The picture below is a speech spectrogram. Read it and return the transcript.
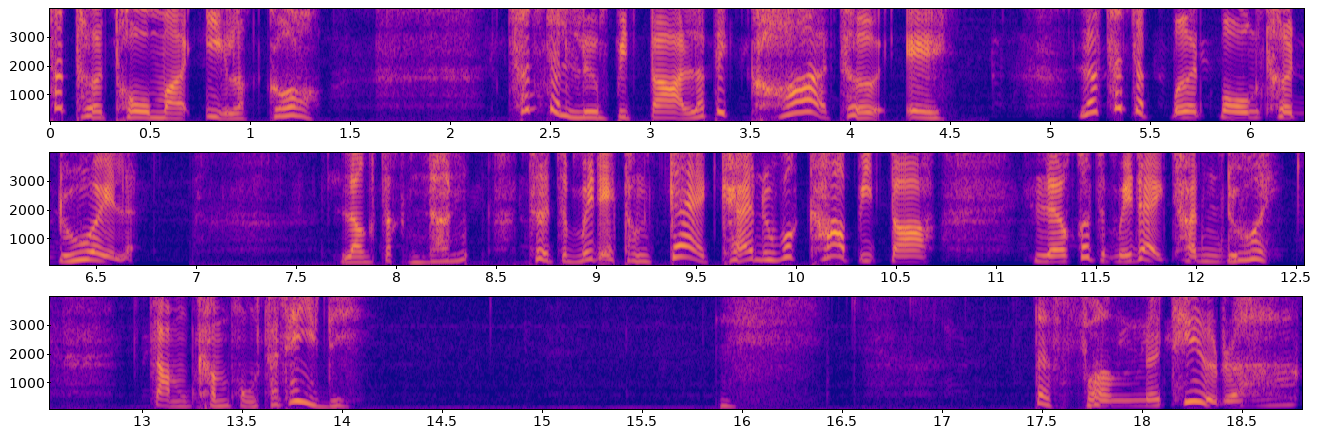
ถ้าเธอโทรมาอีกแล้วก็ ฉันจะลืมปิตาแล้วไปฆ่าเธอเอง แล้วฉันจะเปิดโปงเธอด้วยแหละ หลังจากนั้น เธอจะไม่ได้ทั้งแก้แค้นหรือว่าฆ่าปิตา แล้วก็จะไม่ได้ฉันด้วยจำคำของฉันให้ดี แต่ฟังนะที่รัก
